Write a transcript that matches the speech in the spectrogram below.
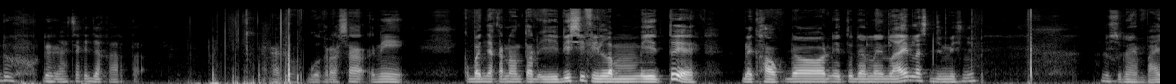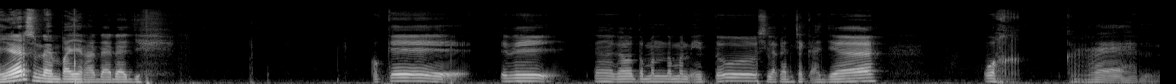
Aduh dari Aceh ke Jakarta. Aduh gua kerasa ini kebanyakan nonton ini sih film itu ya. Black Hawk Down itu dan lain-lain lah sejenisnya. Aduh Sunda Empire Sunda Empire ada-ada aja Oke ini nah, kalau teman-teman itu silahkan cek aja. Wah keren.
